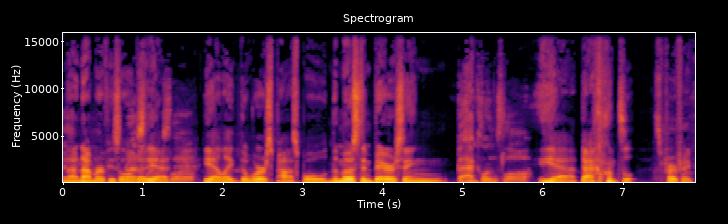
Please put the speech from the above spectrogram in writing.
not not Murphy's law, but yeah, law. yeah, like the worst possible, the most embarrassing. Backlund's law. Yeah, Backlund's it's perfect.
